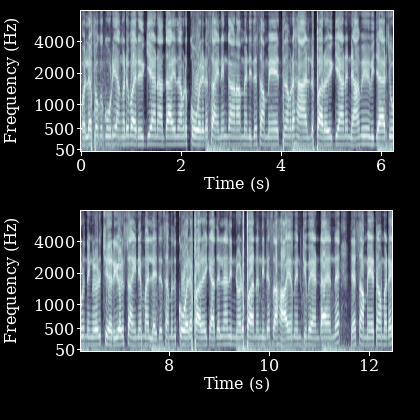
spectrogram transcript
കൊല്ലപ്പൊക്കെ കൂടി അങ്ങോട്ട് വരികയാണ്. അതായത് നമ്മുടെ കോരയുടെ സൈന്യം കാണാൻ വേണ്ടി ഇതേ സമയത്ത് നമ്മുടെ ഹാൻഡിൽ പറയുകയാണ്. ഞാൻ വിചാരിച്ചുകൊണ്ട് നിങ്ങളൊരു ചെറിയൊരു സൈന്യമല്ല. ഇതേ സമയത്ത് കോര പറയുക അതല്ല ഞാൻ നിന്നോട് പറഞ്ഞ നിന്റെ സഹായം എനിക്ക് വേണ്ട എന്ന്. ഇതേ സമയത്ത് നമ്മുടെ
